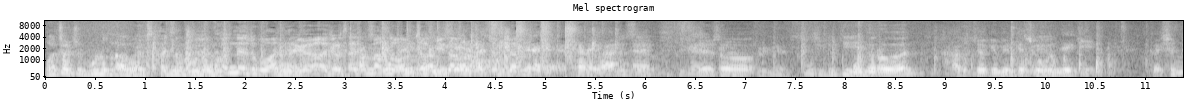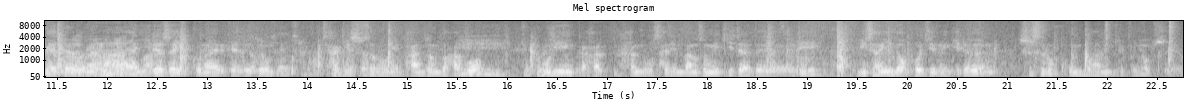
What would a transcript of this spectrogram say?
어쩔 줄 모르더라고요. 사진 방송 끝내주고 왔네. 그래가지고 사진 방송 엄청 아, 하고. 중간에 차례가. 예. 그래서 오늘은 가급적이면 이렇게 좋은 얘기. 그 실패했던 거는 아 이래서 있구나 이렇게 해서 좀 자기 스스로 우리 반성도 하고 우리 그 하- 한국 사진 방송의 기자들이 위상이 높아지는 길은 스스로 공부하는 길뿐이 없어요.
